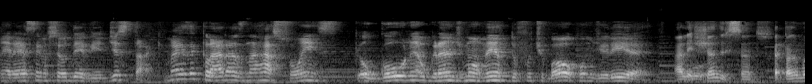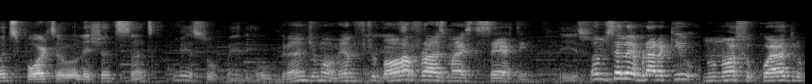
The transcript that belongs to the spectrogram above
merecem o seu devido destaque. Mas, é claro, as narrações, que o gol, né, o grande momento do futebol, como diria Alexandre Santos. Tá no Mundo Esportes, é o Alexandre Santos que começou com ele. o grande momento do futebol, é uma frase mais que certa. hein? Isso. Vamos celebrar aqui no nosso quadro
